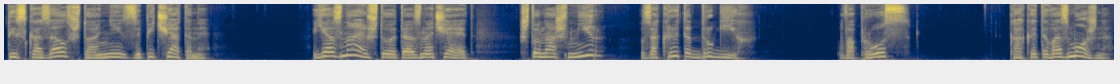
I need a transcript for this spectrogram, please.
Ты сказал, что они запечатаны. Я знаю, что это означает, что наш мир закрыт от других. Вопрос, как это возможно?»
